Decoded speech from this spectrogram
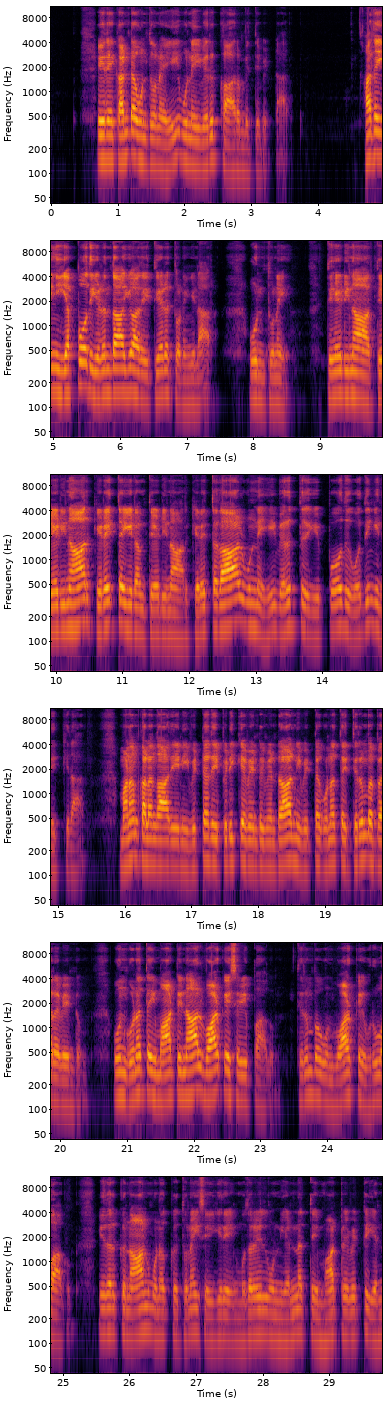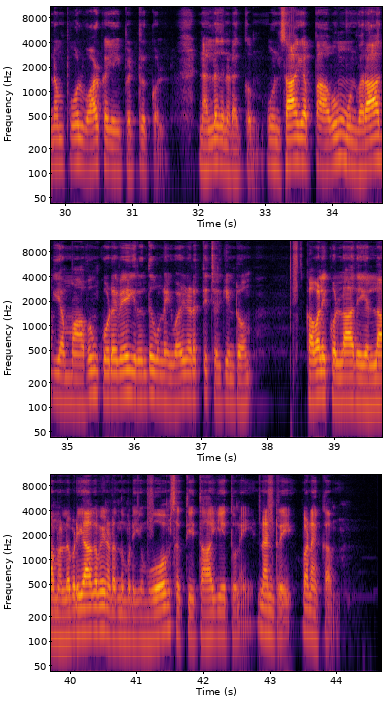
இதை கண்ட உன் துணை உன்னை வெறுக்க ஆரம்பித்து விட்டார். அதை நீ எப்போது இழந்தாயோ அதை தேடத் தொடங்கினார். உன் துணை தேடினார் தேடினார் கிடைத்த இடம் தேடினார் கிடைத்ததால் உன்னை வெறுத்து இப்போது ஒதுங்கி நிற்கிறார். மனம் கலங்காதே நீ விட்டதை பிடிக்க வேண்டும் என்றால் நீ விட்ட குணத்தை திரும்ப பெற வேண்டும். உன் குணத்தை மாற்றினால் வாழ்க்கை செழிப்பாகும். திரும்ப உன் வாழ்க்கை உருவாகும். இதற்கு நான் உனக்கு துணை செய்கிறேன். முதலில் உன் எண்ணத்தை மாற்றிவிட்டு எண்ணம் போல் வாழ்க்கையை பெற்றுக்கொள். நல்லது நடக்கும். உன் சாயப்பாவும் உன் வராகி அம்மாவும் கூடவே இருந்து உன்னை வழிநடத்தி செல்கின்றோம். கவலை கொள்ளாதே எல்லாம் நல்லபடியாகவே நடந்து முடியும். ஓம் சக்தி தாயே துணை. நன்றி. வணக்கம்.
